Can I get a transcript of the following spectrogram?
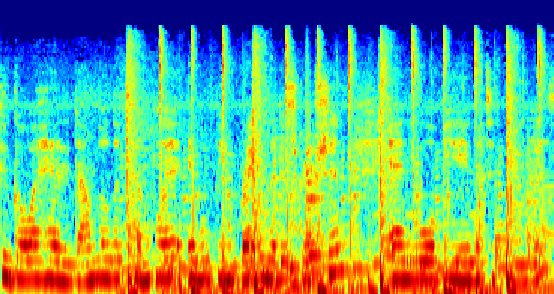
to go ahead and download the template, it will be right in the description and you will be able to do this.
